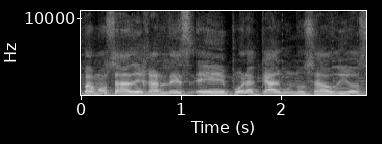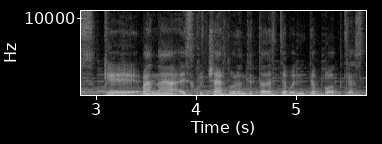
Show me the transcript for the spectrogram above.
Vamos a dejarles eh, por acá algunos audios que van a escuchar durante todo este bonito podcast.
